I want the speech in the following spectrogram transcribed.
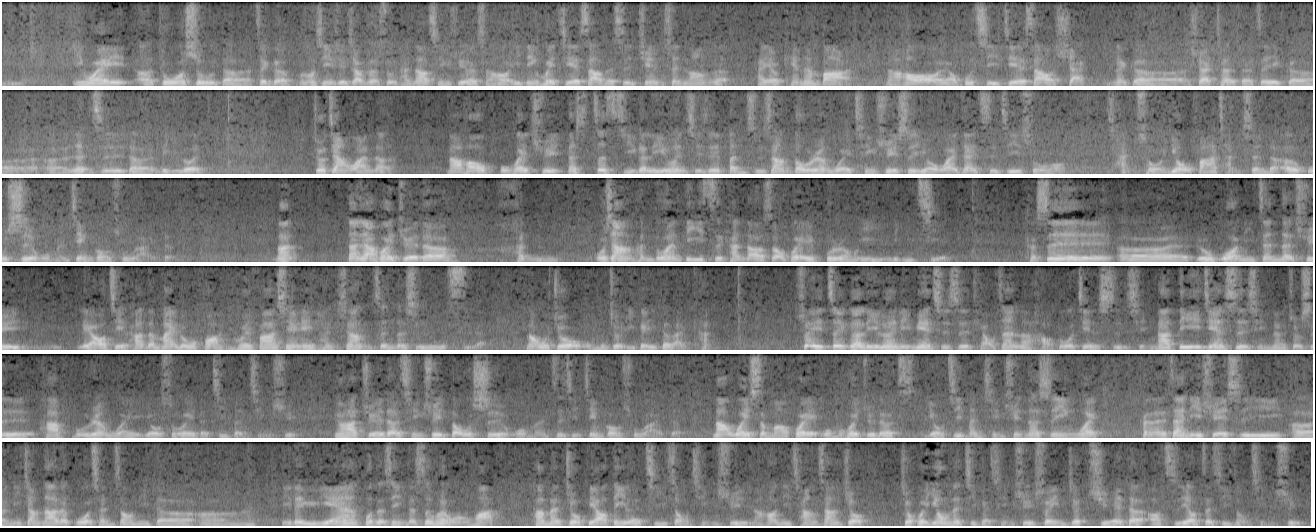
因为呃多数的这个普通心理学教科书谈到情绪的时候，一定会介绍的是 James and Langer，还有 Cannon Bar，然后了不起介绍 Shack 那个 Schachter 的这个呃认知的理论，就讲完了。然后不会去，但是这几个理论其实本质上都认为情绪是由外在刺激所产所诱发产生的，而不是我们建构出来的。那大家会觉得很我想很多人第一次看到的时候会不容易理解。可是，呃，如果你真的去了解它的脉络化，你会发现，诶，很像真的是如此的。那我就我们就一个一个来看。所以这个理论里面其实挑战了好多件事情。那第一件事情呢，就是他不认为有所谓的基本情绪，因为他觉得情绪都是我们自己建构出来的。那为什么会我们会觉得有基本情绪？那是因为可能在你学习呃你长大的过程中，你的呃你的语言或者是你的社会文化，他们就标定了几种情绪，然后你常常就。就会用那几个情绪，所以你就觉得哦，只有这几种情绪。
